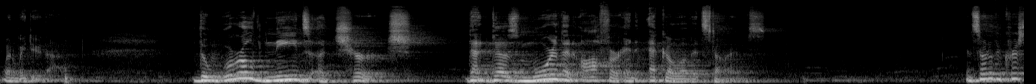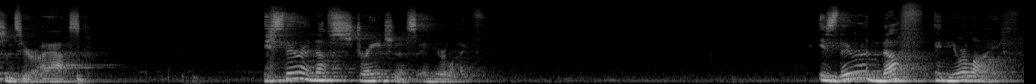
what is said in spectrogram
when we do that. The world needs a church that does more than offer an echo of its times. And so do the Christians here, I ask. Is there enough strangeness in your life? Is there enough in your life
